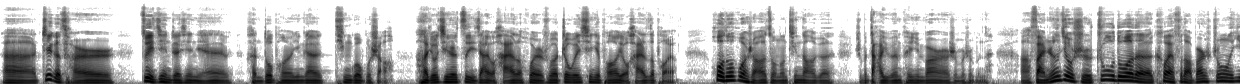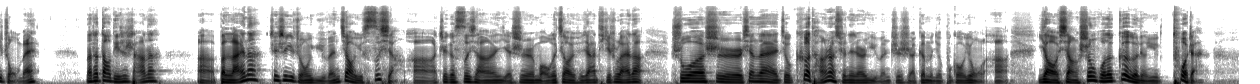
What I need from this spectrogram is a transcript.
啊，这个词儿最近这些年，很多朋友应该听过不少啊，尤其是自己家有孩子，或者说周围亲戚朋友有孩子的朋友。或多或少总能听到个什么大语文培训班啊，什么什么的啊，反正就是诸多的课外辅导班中的一种呗。那它到底是啥呢？啊，本来呢，这是一种语文教育思想啊，这个思想也是某个教育学家提出来的，说是现在就课堂上学那点语文知识根本就不够用了啊，要向生活的各个领域拓展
